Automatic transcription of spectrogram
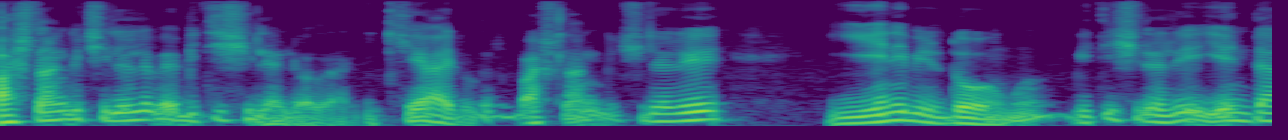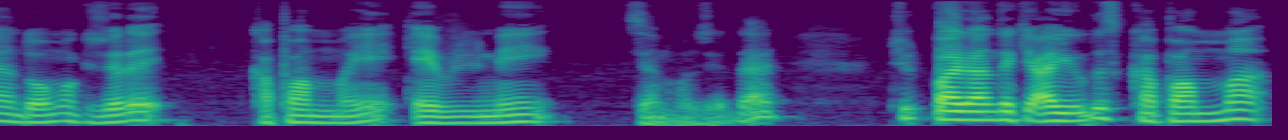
başlangıç hilali ve bitiş hilali olarak ikiye ayrılır. Başlangıç hilali yeni bir doğumu, bitiş hilali yeniden doğmak üzere kapanmayı, evrilmeyi sembolize eder. Türk bayrağındaki ay yıldız kapanma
